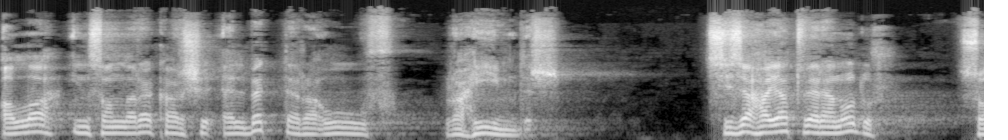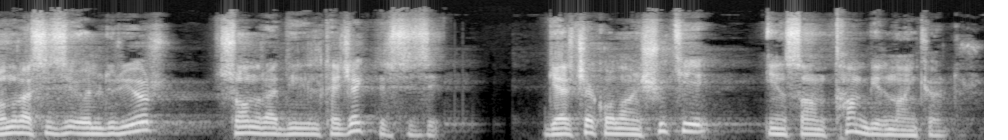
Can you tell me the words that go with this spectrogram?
Allah insanlara karşı elbette rauf, rahimdir. Size hayat veren O'dur. Sonra sizi öldürüyor, sonra diriltecektir sizi. Gerçek olan şu ki insan tam bir nankördür.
